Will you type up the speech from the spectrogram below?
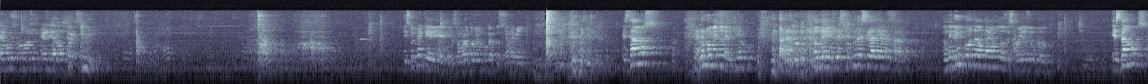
Airbus Early Adopters. Disculpen que el sombrero tome un poco de posición de mí. Estamos en un momento en el tiempo donde la infraestructura es cada día más barata, donde no importa dónde hagamos los desarrollos de un producto. Estamos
